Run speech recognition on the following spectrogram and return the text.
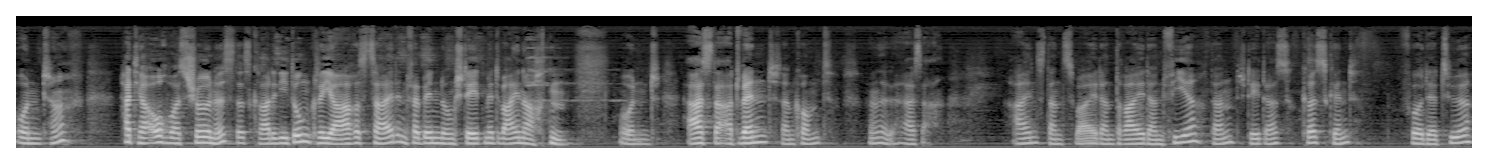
Und hat ja auch was Schönes, dass gerade die dunkle Jahreszeit in Verbindung steht mit Weihnachten. Und erster Advent, dann kommt erst eins, dann zwei, dann drei, dann vier, dann steht das Christkind vor der Tür.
